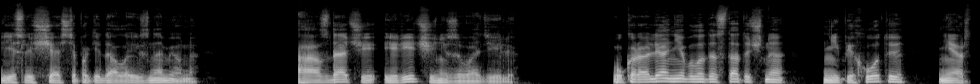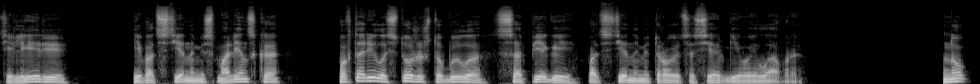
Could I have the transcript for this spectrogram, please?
если счастье покидало их знамена, а о сдаче и речи не заводили. У короля не было достаточно ни пехоты, ни артиллерии, и под стенами Смоленска – Повторилось то же, что было с Сапегой под стенами Троицы Сергиевой Лавры. Но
